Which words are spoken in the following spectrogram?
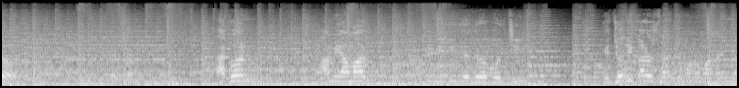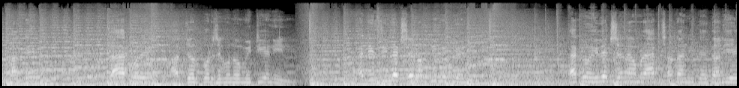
তো ঠিক আছে। এখন আমি আমার প্রতিনিধিদেরও বলছি যে যদি কারো সাথে মনোমালিন্য থাকে দয়া করে হাত জোর করে সেগুলো মিটিয়ে নিন। ইলেকশন অব্দি মিটিয়ে নিন। এখন ইলেকশনে আমরা এক ছাতা নিতে দাঁড়িয়ে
